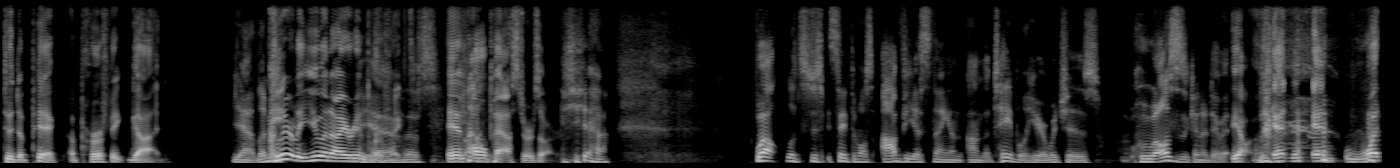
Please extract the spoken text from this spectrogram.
to depict a perfect God? Yeah, let me Clearly, you and I are imperfect, that's- and all pastors are. Yeah. Well, let's just state the most obvious thing on, on the table here, which is who else is going to do it? Yeah, and, and what?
